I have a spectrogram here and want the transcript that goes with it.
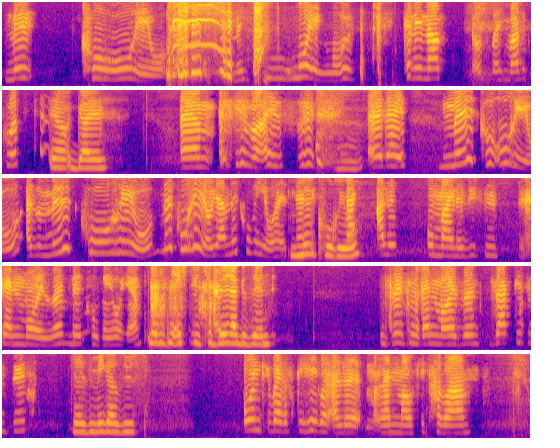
Milkoreo. Milkoreo. Ich kann den Namen aussprechen. Warte kurz. Ja, geil. Ähm, ich weiß. Äh, der heißt Milko Oreo. Also Milkoreo. Milkoreo, ja, Milkoreo Sagt alles um meine süßen Rennmäuse. Milkoreo, ja. Ja, die sind echt süß. Ich habe Bilder gesehen. süßen Rennmäuse. Sagt, die sind süß. Ja, die sind mega süß. Und über das Gehege und alle Rennmausliebhaber.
